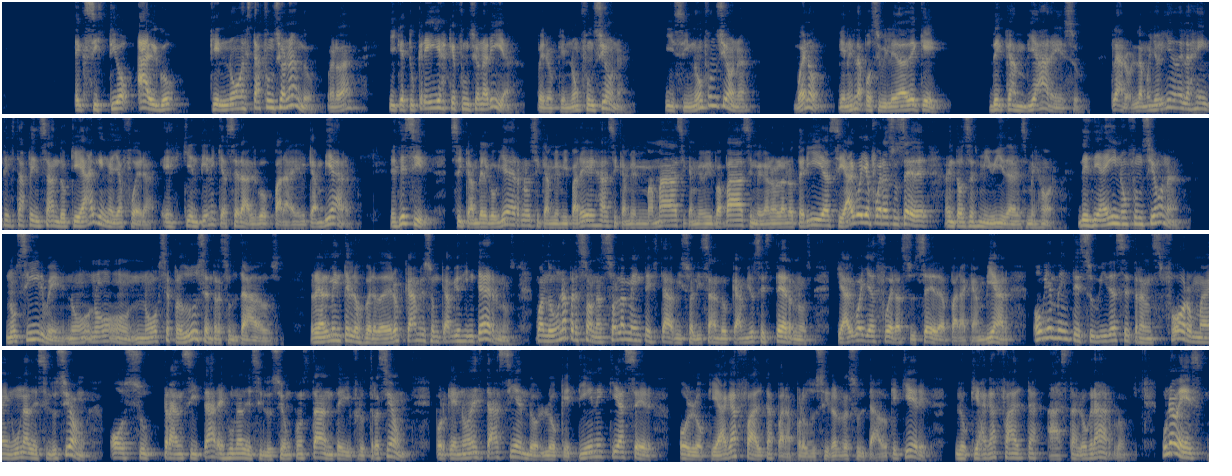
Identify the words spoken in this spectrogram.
existió algo que no está funcionando, ¿verdad? Y que tú creías que funcionaría, pero que no funciona. Y si no funciona, bueno, tienes la posibilidad de qué? De cambiar eso. Claro, la mayoría de la gente está pensando que alguien allá afuera es quien tiene que hacer algo para él cambiar. Es decir, si cambia el gobierno, si cambia mi pareja, si cambia mi mamá, si cambia mi papá, si me gano la lotería, si algo allá afuera sucede, entonces mi vida es mejor. Desde ahí no funciona, no sirve, no, no, no se producen resultados. Realmente los verdaderos cambios son cambios internos. Cuando una persona solamente está visualizando cambios externos, que algo allá afuera suceda para cambiar, obviamente su vida se transforma en una desilusión o su transitar es una desilusión constante y frustración, porque no está haciendo lo que tiene que hacer o lo que haga falta para producir el resultado que quiere, lo que haga falta hasta lograrlo. Una vez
